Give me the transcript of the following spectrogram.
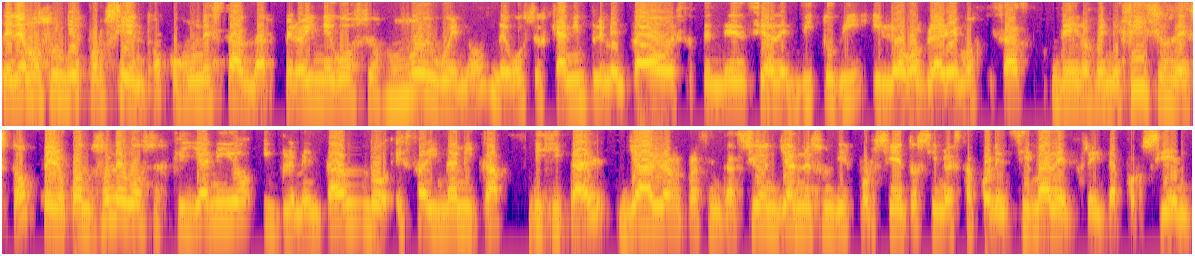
tenemos un 10% como un estándar, pero hay negocios muy buenos, negocios que han implementado esta tendencia del B2B y luego hablaremos quizás de los beneficios de esto, pero cuando son negocios que ya han ido implementando esta dinámica digital, ya la representación ya no es un 10%, sino está por encima del 30%.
